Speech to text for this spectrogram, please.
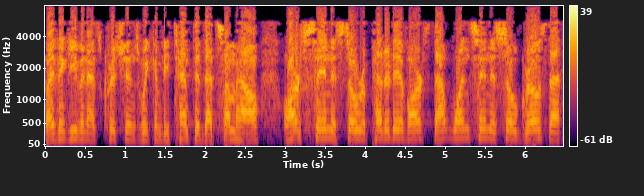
But I think even as Christians, we can be tempted that somehow our sin is so repetitive, our, that one sin is so gross that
